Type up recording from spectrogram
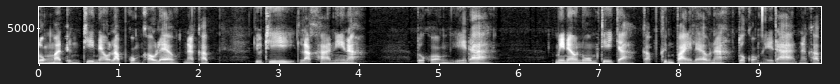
ลงมาถึงที่แนวรับของเขาแล้วนะครับ อยู่ที่ราคานี้นะ ตัวของ ADA มีแนวโน้มที่จะกลับขึ้นไปแล้วนะ ตัวของ ADA นะครับ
